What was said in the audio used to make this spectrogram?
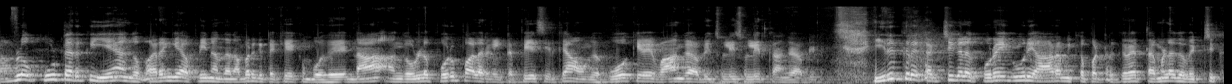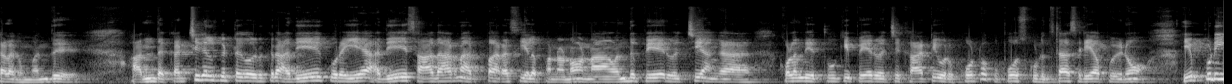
அவ்வளோ கூட்டம் இருக்குது ஏன் அங்கே வரங்க அப்படின்னு அந்த நபர்கிட்ட கேட்கும்போது நான் அங்கே உள்ள பொறுப்பாளர்கள்ட்ட பேசியிருக்கேன் அவங்க ஓகேவே வாங்க அப்படின்னு சொல்லி சொல்லியிருக்காங்க அப்படின்னு. இருக்கிற கட்சிகளை குறை கூறி ஆரம்பிக்கப்பட்டிருக்கிற தமிழக வெற்றி கழகம் வந்து அந்த கட்சிகள் கிட்ட இருக்கிற அதே குறைய அதே சாதாரண அற்ப அரசியலை பண்ணணும். நான் வந்து பேர் வச்சு அங்கே குழந்தைய தூக்கி பேர் வச்சு காட்டி ஒரு ஃபோட்டோக்கு போஸ்ட் கொடுத்துட்டா சரியாக போயிடும். எப்படி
